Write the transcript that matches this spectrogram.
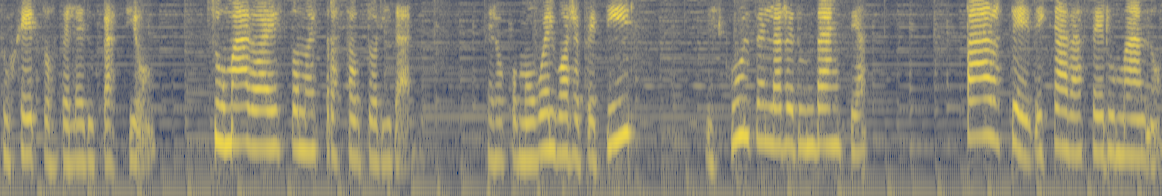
sujetos de la educación, sumado a esto nuestras autoridades. Pero como vuelvo a repetir, disculpen la redundancia, parte de cada ser humano,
